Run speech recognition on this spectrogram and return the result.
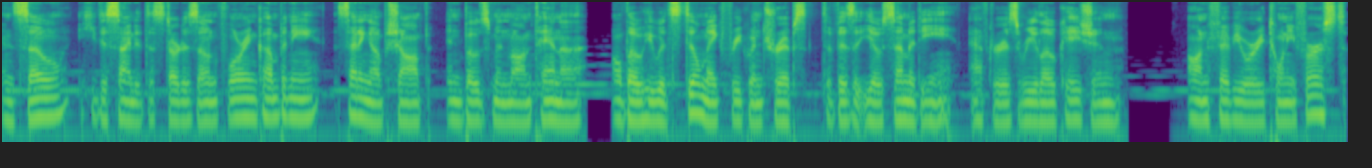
and so he decided to start his own flooring company, setting up shop in Bozeman, Montana, although he would still make frequent trips to visit Yosemite after his relocation. On February 21st,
